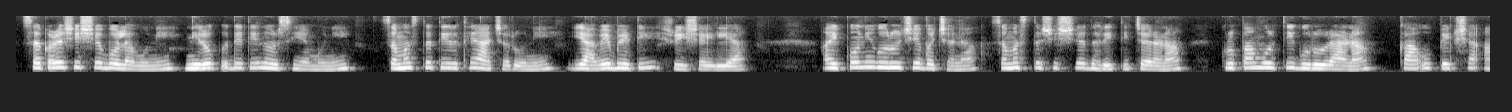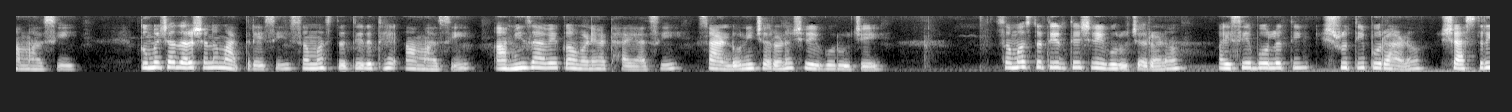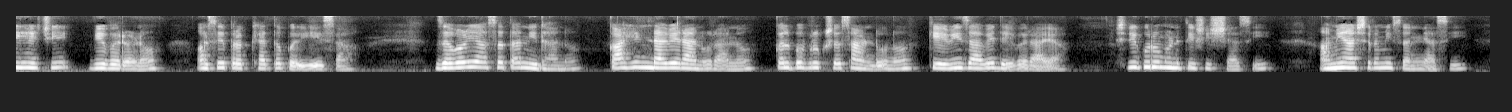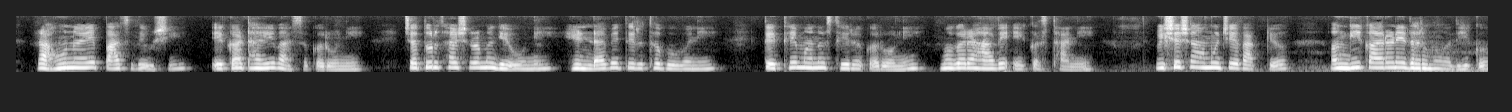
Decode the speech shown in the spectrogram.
सकळ शिष्य बोलावुनी निरोपदेती नृसिंहमुनी समस्त तीर्थे आचरोनी यावे भेटी श्रीशैल्या. ऐकोनी गुरुचे वचना समस्त शिष्य धरिती चरणा कृपामूर्ती गुरु राणा का उपेक्षा आम्हासी? तुमच्या दर्शन मात्रेसी समस्त तीर्थे आम्हासी आम्ही जावे कवण्या ठायासी सांडोनी चरण श्रीगुरुचे. समस्त तीर्थे श्री गुरुचरण ऐसे बोलती श्रुती पुराण शास्त्री ह्याची विवरणं असे प्रख्यात परियेसा. जवळी असता निधान का हिंडावे रानुरानं कल्पवृक्ष सांडोनं केवी जावे देवराया. श्री गुरु म्हणती शिष्यासी आम्ही आश्रमी संन्यासी राहू नये पाच दिवशी एका ठाई वास करूनी. चतुर्थाश्रम घेऊनी हिंडावे तीर्थभुवनी तेथे मन स्थिर करोनी मग राहावे एकस्थानी. विशेषामुचे वाक्य अंगीकारणे धर्म अधिक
